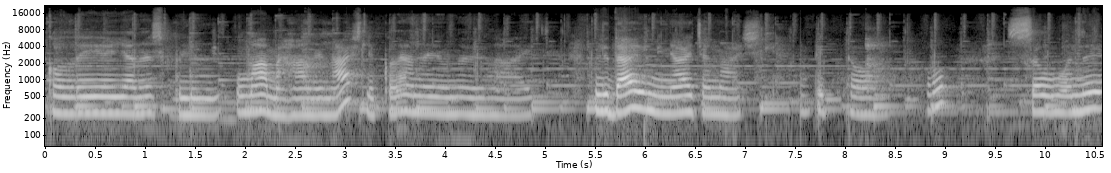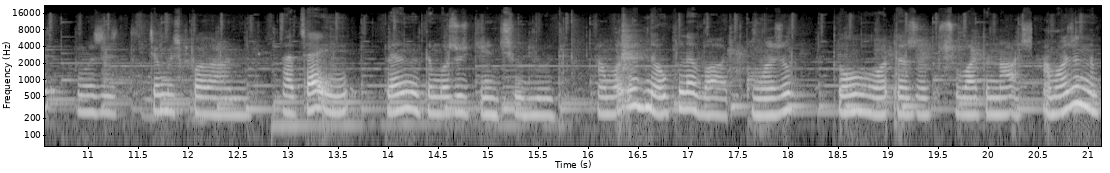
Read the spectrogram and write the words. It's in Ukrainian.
коли я не сплю. У мами гарний настрій, коли вона не грається. Людей міняється настрій. Від того, що вони можуть чимось поранити. На це і вплинути можуть інші люди. А можуть не впливати. Можуть пробувати запсувати нас, а може не.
